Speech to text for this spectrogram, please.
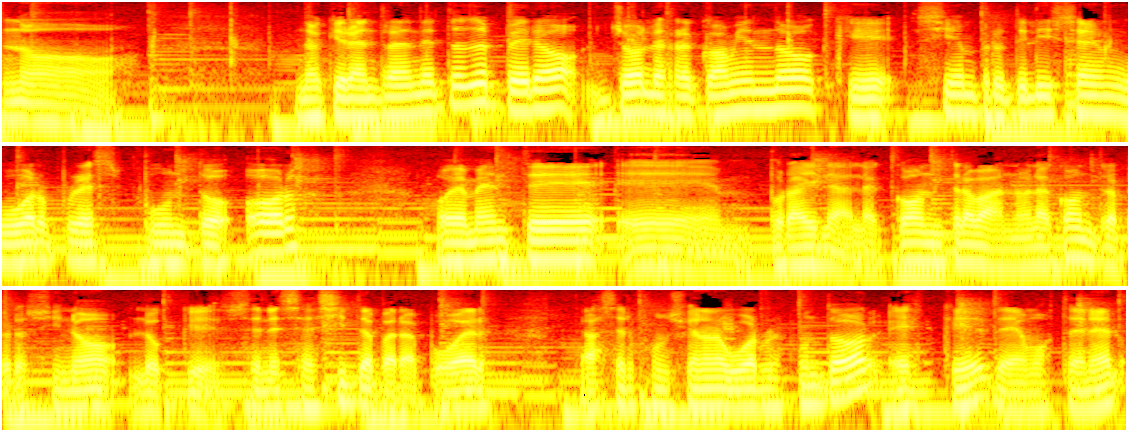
no, no quiero entrar en detalle, pero yo les recomiendo que siempre utilicen wordpress.org. Obviamente, eh, por ahí la, contra, va, no la contra, pero si no, lo que se necesita para poder hacer funcionar wordpress.org es que debemos tener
